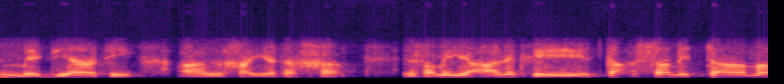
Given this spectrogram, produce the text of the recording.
immedjati għall-ħajja tagħha. Il-familja qalet li taqsam it-tama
